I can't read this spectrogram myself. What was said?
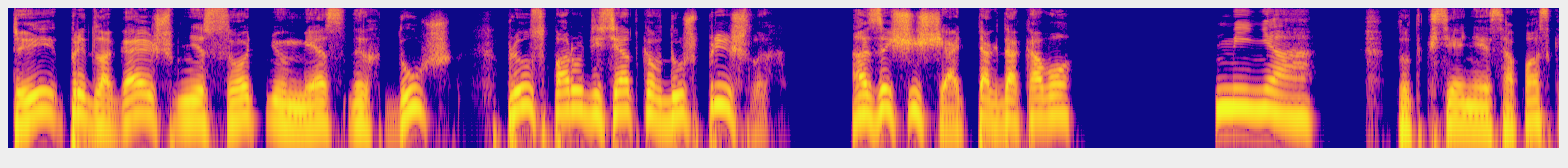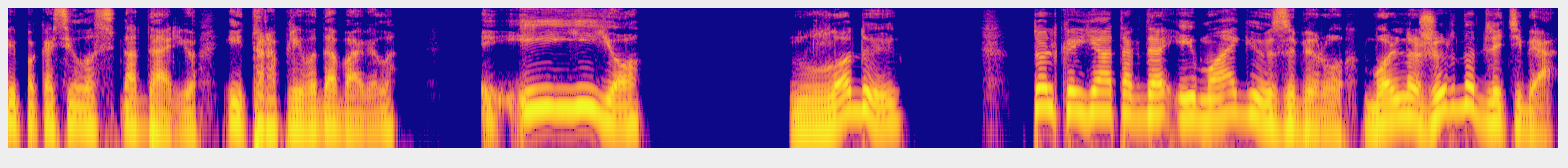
Ты предлагаешь мне сотню местных душ плюс пару десятков душ пришлых. А защищать тогда кого?» «Меня!» Тут Ксения с опаской покосилась на Дарью и торопливо добавила. «И, и ее!» «Лады!» Только я тогда и магию заберу, больно жирно для тебя».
